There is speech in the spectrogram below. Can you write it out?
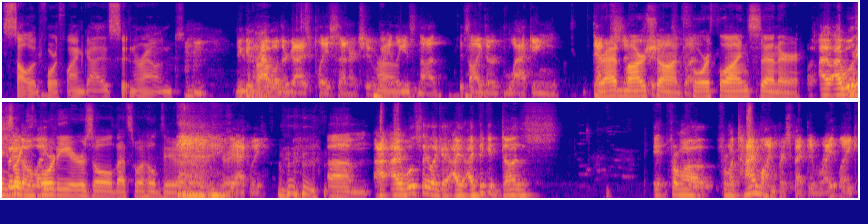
solid fourth line guys sitting around. You can have other guys play center too, right? like Um, it's not it's not like they're lacking. Depth Brad center Marchand, space, fourth line center. I, I will When he's say like though, 40 years old, that's what he'll do. That'd be great. exactly. Um, I, I will say, like, I, I think it does it from a from a timeline perspective, right? Like,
